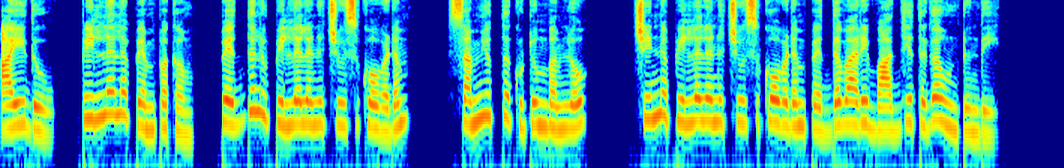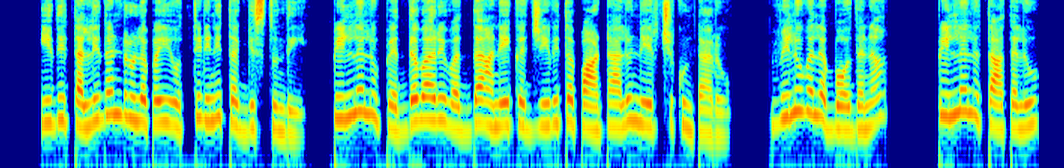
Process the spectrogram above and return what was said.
ఐదు. పిల్లల పెంపకం. పెద్దలు పిల్లలను చూసుకోవడం సంయుక్త కుటుంబంలో చిన్న పిల్లలను చూసుకోవడం పెద్దవారి బాధ్యతగా ఉంటుంది. ఇది తల్లిదండ్రులపై ఒత్తిడిని తగ్గిస్తుంది. పిల్లలు పెద్దవారి వద్ద అనేక జీవిత పాఠాలు నేర్చుకుంటారు. విలువల బోధన పిల్లలు తాతలు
